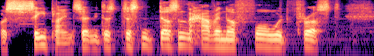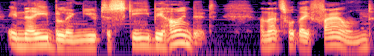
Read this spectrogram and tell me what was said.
or seaplane certainly does, just doesn't have enough forward thrust enabling you to ski behind it, and that's what they found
